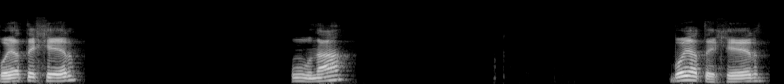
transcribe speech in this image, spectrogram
voy a tejer una, voy a tejer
